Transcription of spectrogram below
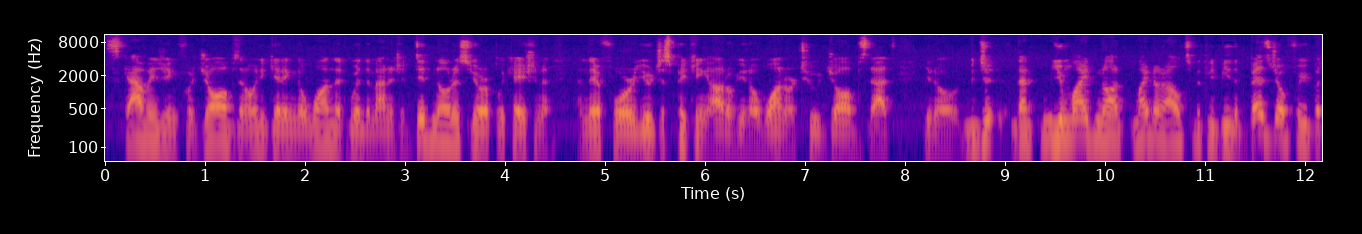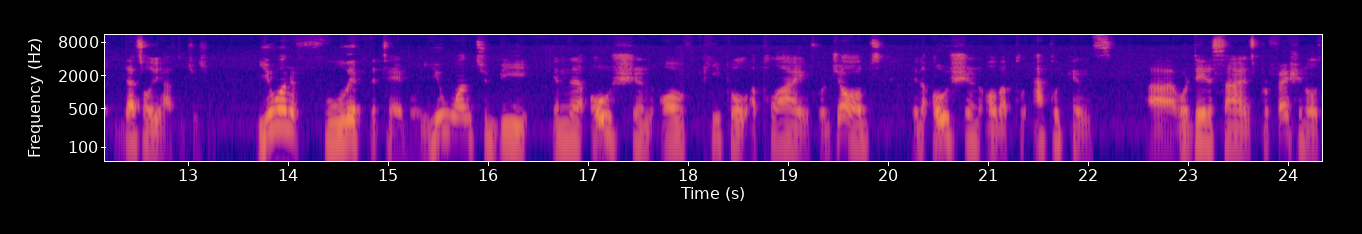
scavenging for jobs and only getting the one that where the manager did notice your application and therefore you're just picking out of you know one or two jobs that you know that you might not might not ultimately be the best job for you but that's all you have to choose from. You want to flip the table. You want to be in the ocean of people applying for jobs in the ocean of applicants uh, or data science professionals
